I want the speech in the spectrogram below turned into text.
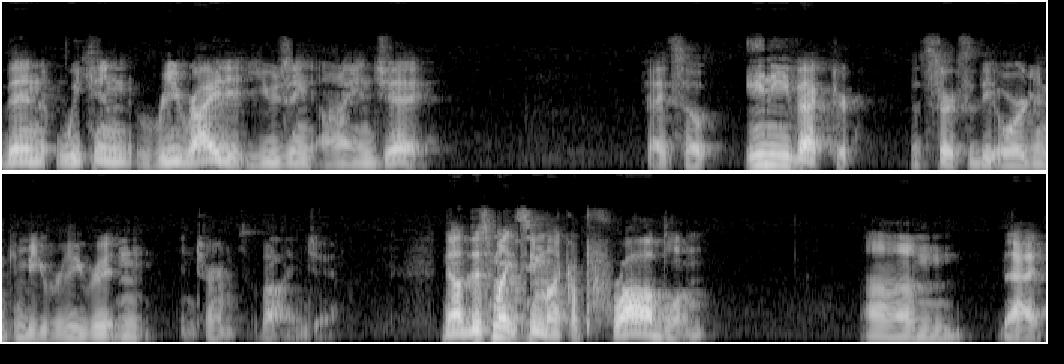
then we can rewrite it using i and j. Okay, so any vector that starts at the origin can be rewritten in terms of i and j. Now this might seem like a problem um, that,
